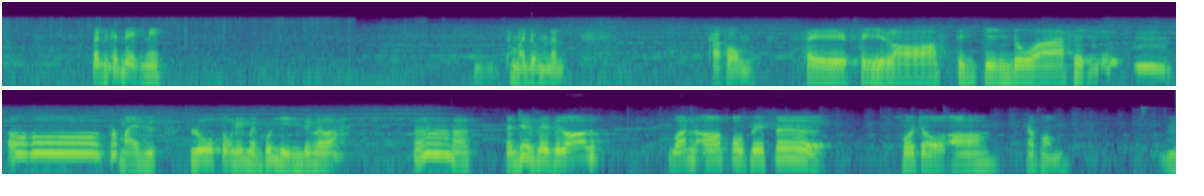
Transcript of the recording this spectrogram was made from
ำเป็นแค่เด็กนี่ทำไมดูมันนั้น ครับผมเซฟีลอสจริงๆด้วย โอ้โหทำไมรูปตรงนี้เหมือนผู้หญิงจังเลยวะอ่าฉันชื่อเซฟีลอส one of professor โฮโจออครับผม อื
